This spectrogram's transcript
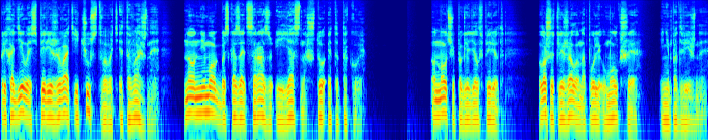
приходилось переживать и чувствовать это важное, но он не мог бы сказать сразу и ясно, что это такое. Он молча поглядел вперед — Лошадь лежала на поле умолкшая и неподвижная.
